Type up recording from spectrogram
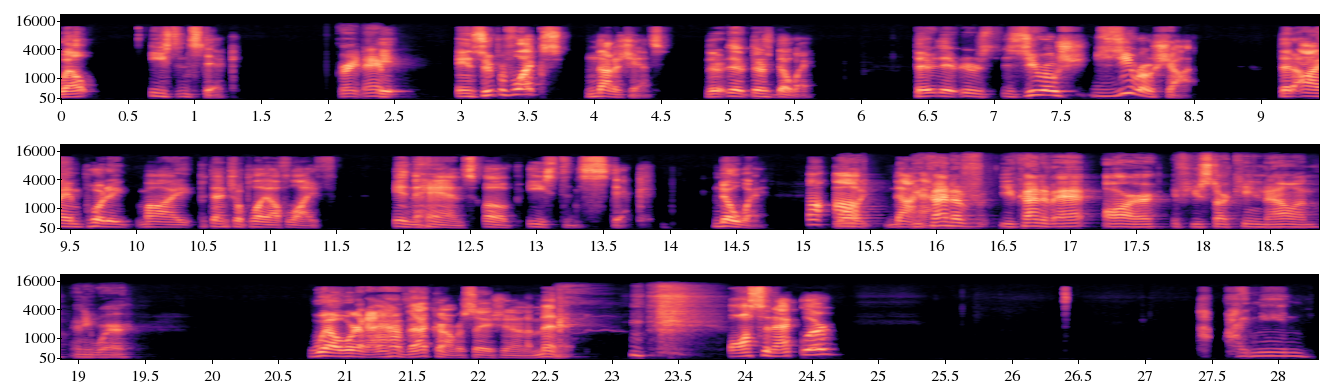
Well, Easton Stick Great name. It, in Superflex, not a chance. There, there there's no way. There, there's zero zero shot that I am putting my potential playoff life in the hands of Easton Stick. No way. Uh-uh, Well, not you happening. kind of you kind of are if you start Keenan Allen anywhere. Well, we're gonna have that conversation in a minute. Austin Ekeler. I mean,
